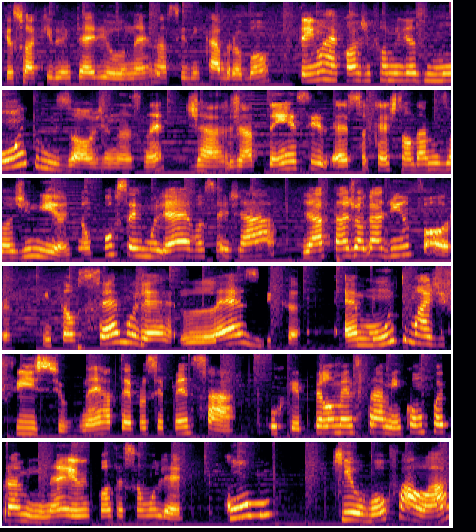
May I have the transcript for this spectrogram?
que eu sou aqui do interior, né, nascida em Cabrobó, tem um recorde de famílias muito misóginas, né? Já já tem esse, essa questão da misoginia. Então, por ser mulher, você já já tá jogadinha fora. Então, ser mulher lésbica é muito mais difícil, né? Até para você pensar, porque pelo menos para mim, como foi para mim, né? Eu enquanto essa mulher, como que eu vou falar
